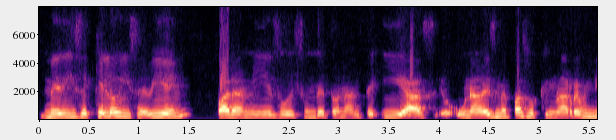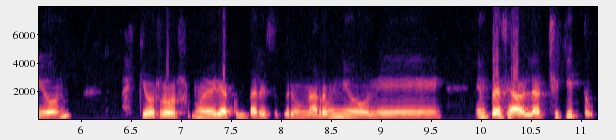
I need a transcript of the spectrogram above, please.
me dice que lo hice bien, para mí eso es un detonante. Y hace, una vez me pasó que en una reunión, ay, qué horror, no debería contar esto, pero en una reunión eh, empecé a hablar chiquito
